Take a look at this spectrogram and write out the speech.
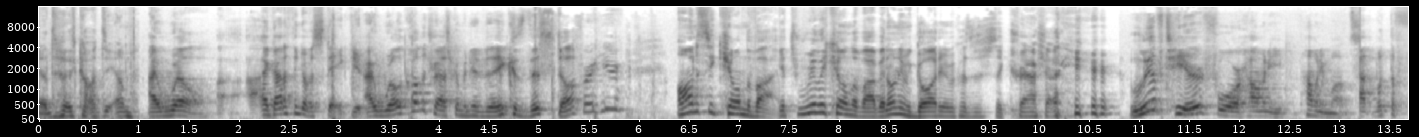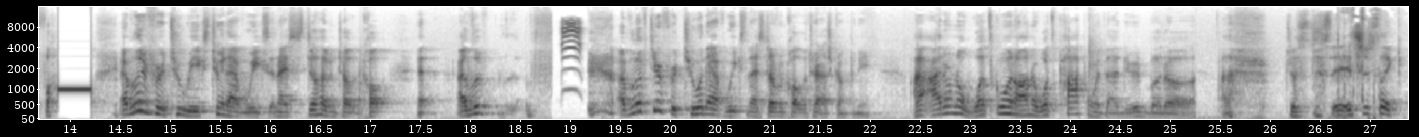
Yeah, goddamn. I will. I, I, gotta think of a steak, dude. I will call the trash company today because this stuff right here, honestly killing the vibe. It's really killing the vibe. I don't even go out here because it's just like trash out here. lived here for how many, how many months? What the fuck? I've lived here for two weeks, two and a half weeks, and I still haven't called, I lived, I've lived here for two and a half weeks and I still haven't called the trash company. I, I don't know what's going on or what's popping with that dude, but uh, just, just, it's just like,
